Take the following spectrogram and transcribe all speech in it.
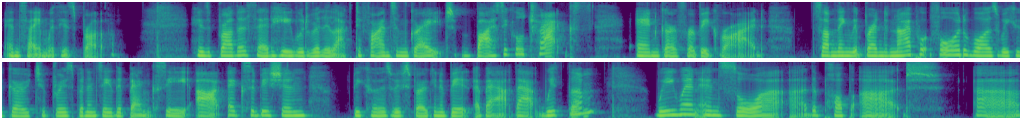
And same with his brother. His brother said he would really like to find some great bicycle tracks and go for a big ride. Something that Brendan and I put forward was we could go to Brisbane and see the Banksy art exhibition because we've spoken a bit about that with them. We went and saw uh, the pop art uh,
